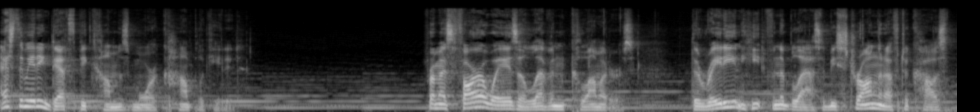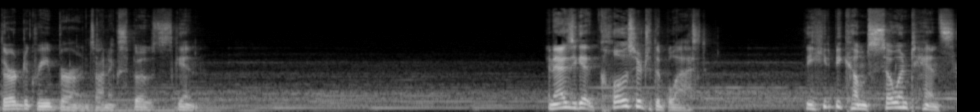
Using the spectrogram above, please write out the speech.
estimating deaths becomes more complicated. From as far away as 11 kilometers, the radiant heat from the blast would be strong enough to cause third degree burns on exposed skin. And as you get closer to the blast, the heat becomes so intense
